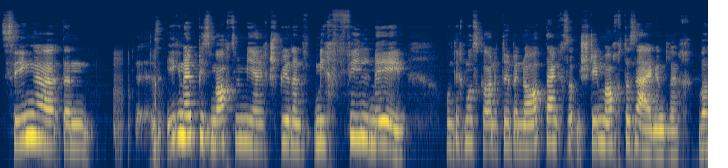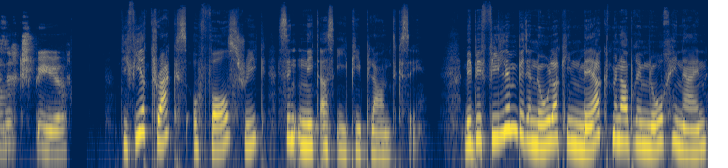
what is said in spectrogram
singe, dann äh, irgendetwas macht mit mir, ich spüre dann mich viel mehr. Und ich muss gar nicht darüber nachdenken, so, die Stimme macht das eigentlich, was ich spüre. Die vier Tracks auf False Shriek sind nicht als EP geplant. Gewesen. Wie bei vielen bei den Nolakin merkt man aber im Nachhinein,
